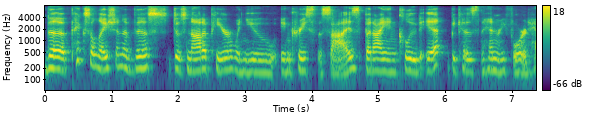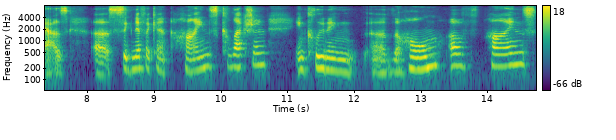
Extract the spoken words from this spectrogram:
The pixelation of this does not appear when you increase the size, but I include it because the Henry Ford has a significant Heinz collection, including uh, the home of Heinz,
